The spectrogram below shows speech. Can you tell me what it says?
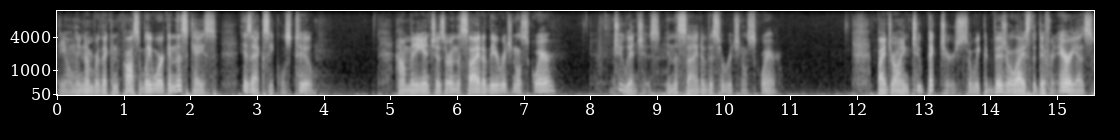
The only number that can possibly work in this case is x equals 2. How many inches are in the side of the original square? 2 inches in the side of this original square. By drawing two pictures so we could visualize the different areas,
